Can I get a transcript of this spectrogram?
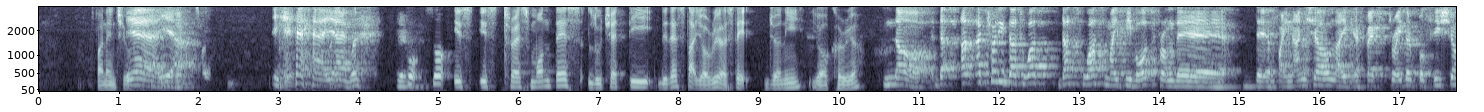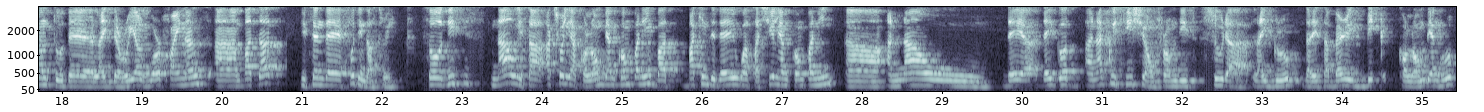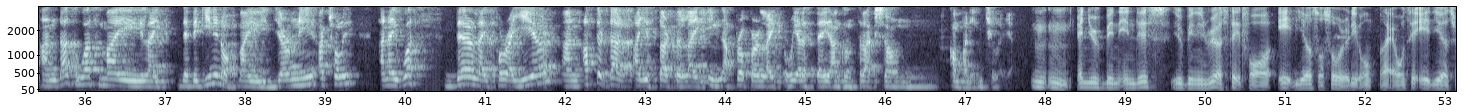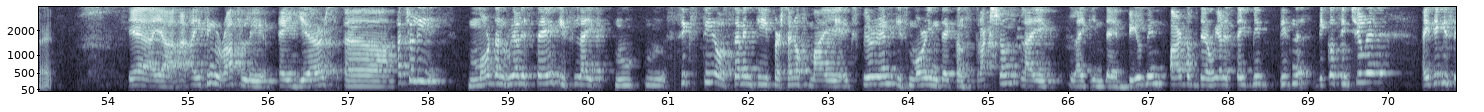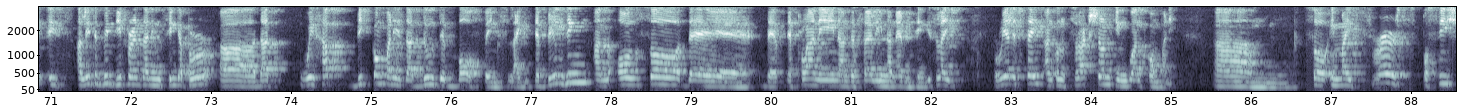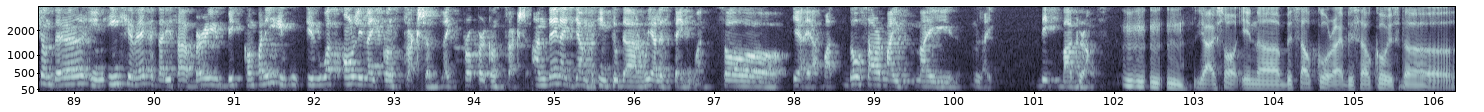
Financial. Yeah, yeah. Yeah, yeah. So, so is is Tres Montes Lucchetti? Did that start your real estate journey, your career? No, that, actually, that's what that was my pivot from the the financial like FX trader position to the like the real world finance. Um, but that is in the food industry. So this is now is a, actually a Colombian company, but back in the day was a Chilean company, uh, and now they they got an acquisition from this Sura like group that is a very big Colombian group, and that was my like the beginning of my journey actually and I was there like for a year. And after that, I started like in a proper like real estate and construction company in Chile. Yeah. Mm-mm. And you've been in this, you've been in real estate for eight years or so already. Like I would say eight years, right? Yeah, yeah. I think roughly eight years. Uh, actually, more than real estate is like 60 or 70 percent of my experience is more in the construction like like in the building part of the real estate business. Because in chile i think it's, it's a little bit different than in singapore uh, that we have big companies that do the both things like the building and also the, the the planning and the selling and everything. It's like real estate and construction in one company um, so in my first position there in Ingevec, that is a very big company, it, it, was only like construction, like proper construction. And then I jumped into the real estate one. So yeah, yeah, but those are my my like big backgrounds. Mm-mm-mm. Yeah, I saw in uh, Besalco, right? Besalco is the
